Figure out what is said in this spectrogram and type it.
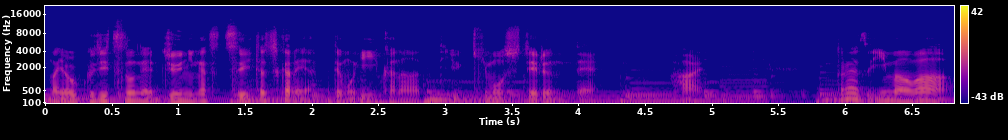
まあ、翌日のね、12月1日からやってもいいかなっていう気もしてるんで、はい。とりあえず今は、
